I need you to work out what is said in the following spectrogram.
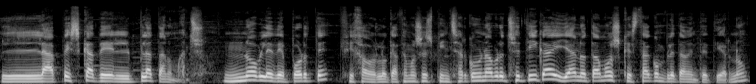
La pesca del plátano macho. Noble deporte. Fijaos, lo que hacemos es pinchar con una brochetica y ya notamos que está completamente tierno.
